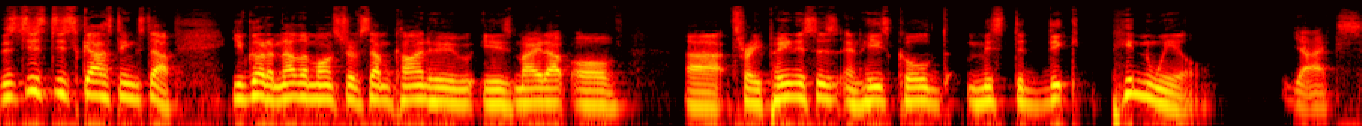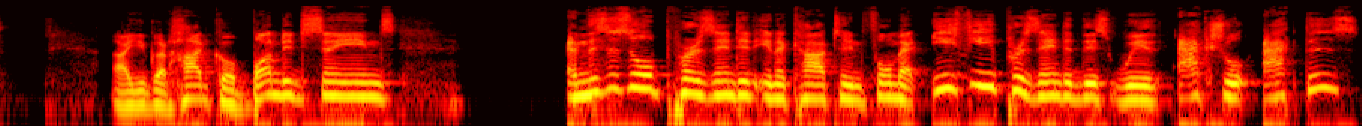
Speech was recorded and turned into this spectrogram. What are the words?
This is just disgusting stuff. You've got another monster of some kind who is made up of uh, three penises, and he's called Mr. Dick Pinwheel. Yikes. Uh, you've got hardcore bondage scenes. And this is all presented in a cartoon format. If you presented this with actual actors,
